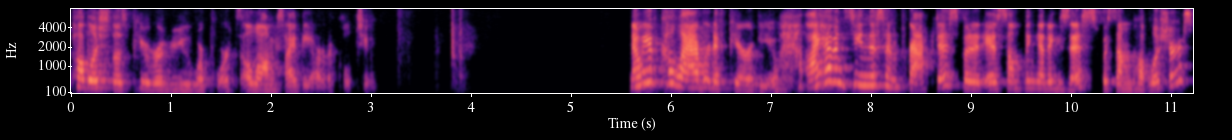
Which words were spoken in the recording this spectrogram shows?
publish those peer review reports alongside the article too. Now we have collaborative peer review. I haven't seen this in practice, but it is something that exists with some publishers.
